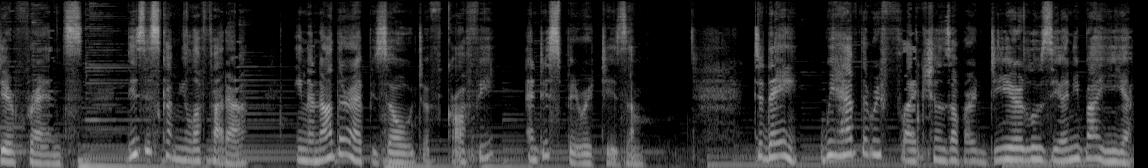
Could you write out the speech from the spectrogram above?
dear friends. This is Camila Farah in another episode of Coffee and Spiritism. Today, we have the reflections of our dear Luciane Bahia,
